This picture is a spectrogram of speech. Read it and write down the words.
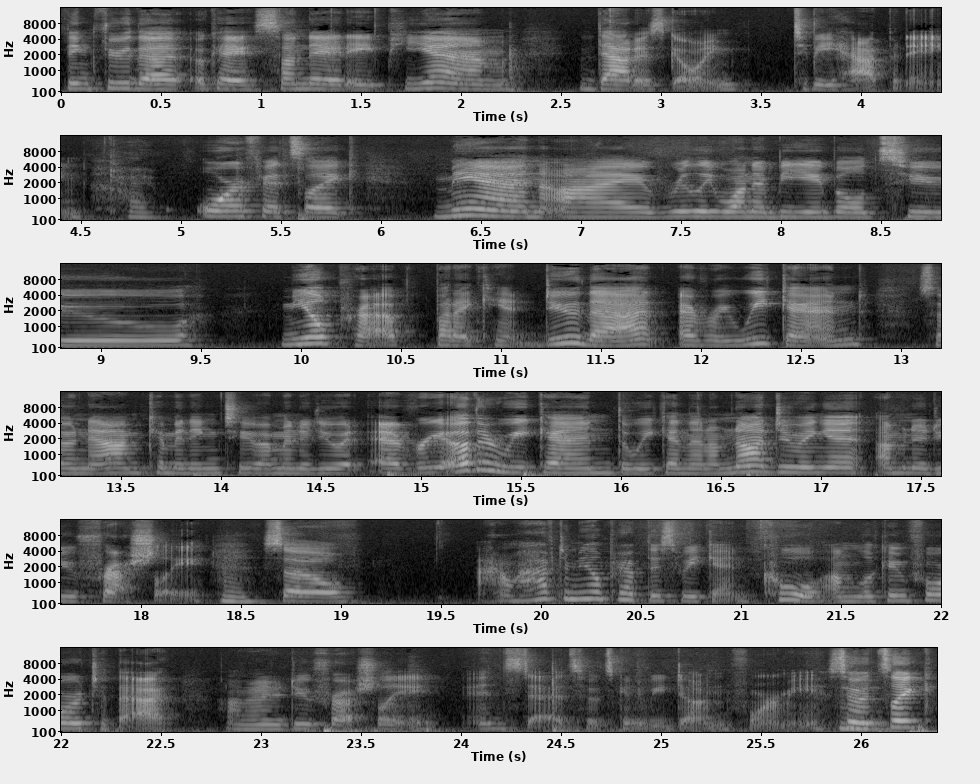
Think through that. Okay, Sunday at 8 p.m. That is going to be happening. Okay. Or if it's like, man, I really want to be able to meal prep, but I can't do that every weekend. So now I'm committing to I'm going to do it every other weekend. The weekend that I'm not doing it, I'm going to do freshly. Hmm. So I don't have to meal prep this weekend. Cool. I'm looking forward to that. I'm going to do freshly instead. So it's going to be done for me. So it's hmm. like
